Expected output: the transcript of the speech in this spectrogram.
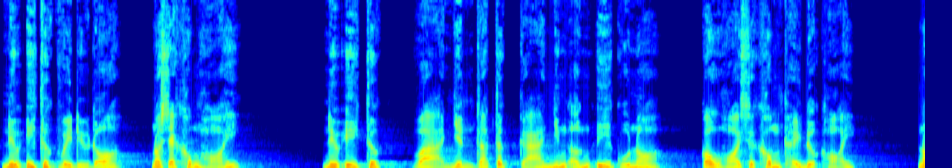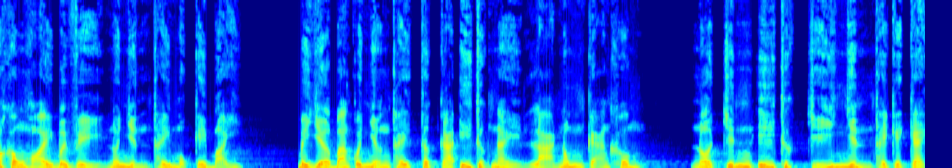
nếu ý thức về điều đó, nó sẽ không hỏi. Nếu ý thức và nhìn ra tất cả những ẩn ý của nó, câu hỏi sẽ không thể được hỏi. Nó không hỏi bởi vì nó nhìn thấy một cái bẫy bây giờ bạn có nhận thấy tất cả ý thức này là nông cạn không? Nó chính ý thức chỉ nhìn thấy cái cây.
